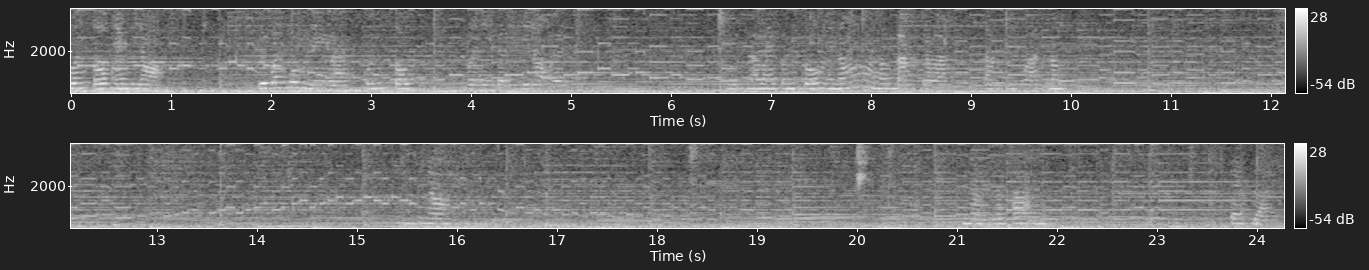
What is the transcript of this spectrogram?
ฝนตกไงพี่น้องอยู่บ้านทุ่มนี่ก็ฝนตกวันนี้ก็ดีพี่น้องเลยคือแถวไรฝนตกเลยเนาะน้องต่างจังหวัดต่างจังหวัดเนาะนี่พี่น้องพี่น้องแล้วก็แซ่บหลาย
